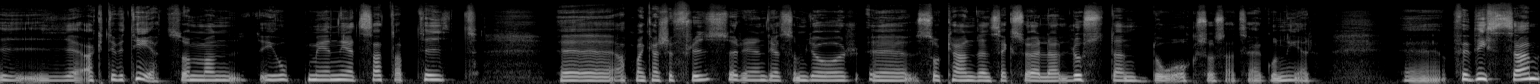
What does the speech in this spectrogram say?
i aktivitet. Så man ihop med nedsatt aptit, eh, att man kanske fryser är en del som gör, eh, så kan den sexuella lusten då också så att säga gå ner. Eh, för vissa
